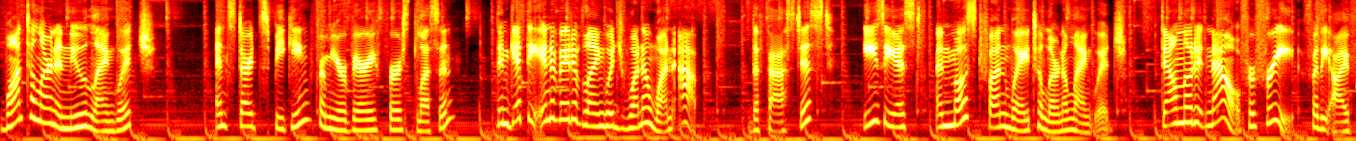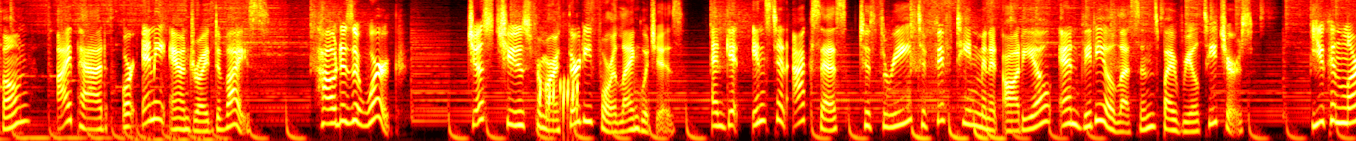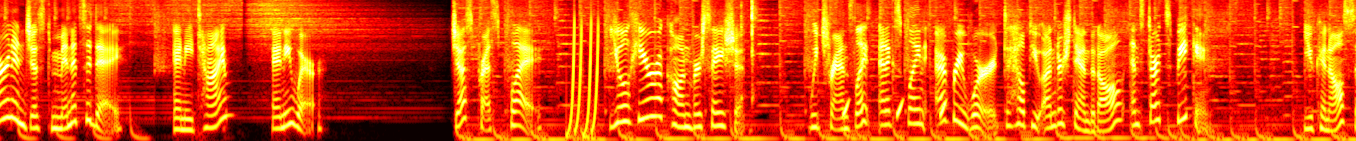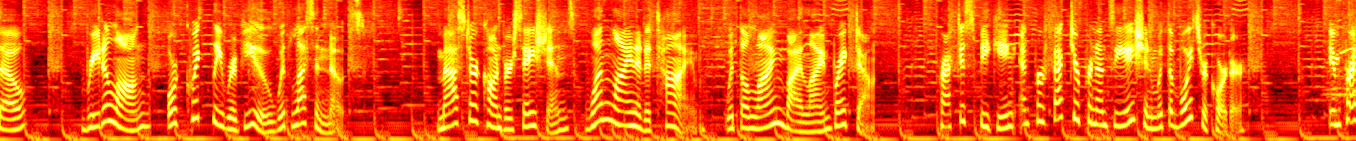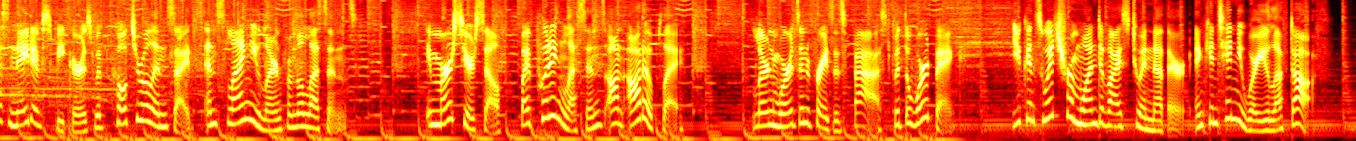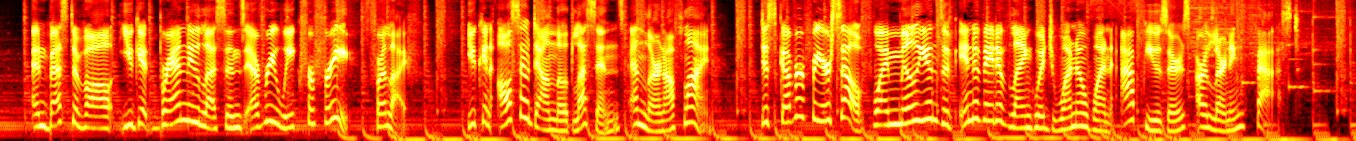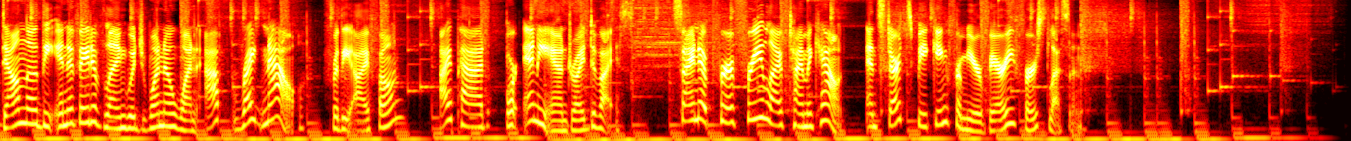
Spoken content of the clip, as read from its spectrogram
Want to learn a new language and start speaking from your very first lesson? Then get the Innovative Language 101 app, the fastest, easiest, and most fun way to learn a language. Download it now for free for the iPhone, iPad, or any Android device. How does it work? Just choose from our 34 languages and get instant access to 3 to 15 minute audio and video lessons by real teachers. You can learn in just minutes a day, anytime, anywhere. Just press play. You'll hear a conversation. We translate and explain every word to help you understand it all and start speaking. You can also read along or quickly review with lesson notes. Master conversations one line at a time with the line by line breakdown. Practice speaking and perfect your pronunciation with the voice recorder. Impress native speakers with cultural insights and slang you learn from the lessons. Immerse yourself by putting lessons on autoplay. Learn words and phrases fast with the word bank. You can switch from one device to another and continue where you left off. And best of all, you get brand new lessons every week for free for life. You can also download lessons and learn offline. Discover for yourself why millions of Innovative Language 101 app users are learning fast. Download the Innovative Language 101 app right now for the iPhone, iPad, or any Android device. Sign up for a free lifetime account and start speaking from your very first lesson.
